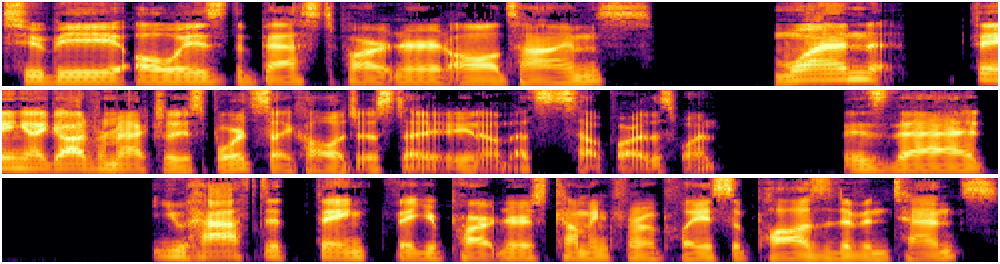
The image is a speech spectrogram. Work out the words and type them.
to be always the best partner at all times. One thing I got from actually a sports psychologist, I, you know, that's how far this went, is that you have to think that your partner is coming from a place of positive intent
